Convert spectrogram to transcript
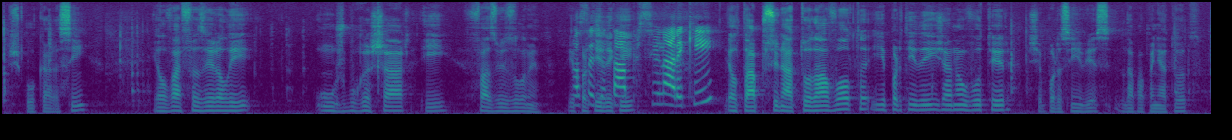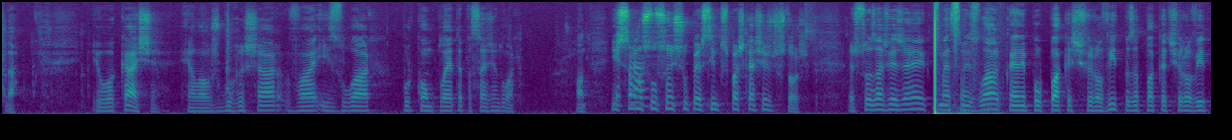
vamos colocar assim, ele vai fazer ali um esborrachar e faz o isolamento. E Ou seja, está a pressionar aqui. ele está a pressionar toda a volta e a partir daí já não vou ter, deixa eu pôr assim a ver se dá para apanhar todo, dá. Eu a caixa, ela ao esborrachar vai isolar por completo a passagem do ar. Pronto. Isto são umas soluções super simples para as caixas dos stores. As pessoas às vezes eh, começam a isolar, querem pôr placas de esferovite, depois a placa de esferovite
